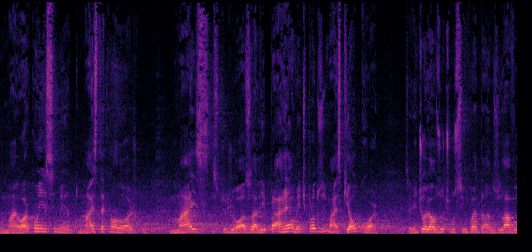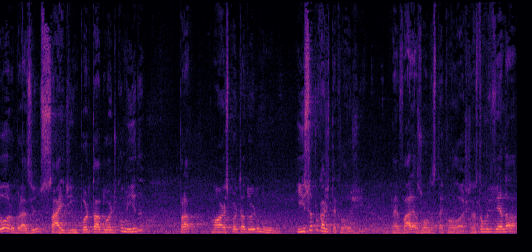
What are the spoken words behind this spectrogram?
com maior conhecimento, mais tecnológico, mais estudiosos ali para realmente produzir mais, que é o core. Se a gente olhar os últimos 50 anos de lavoura, o Brasil sai de importador de comida para maior exportador do mundo. E isso é por causa de tecnologia né, várias ondas tecnológicas. Nós estamos vivendo a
